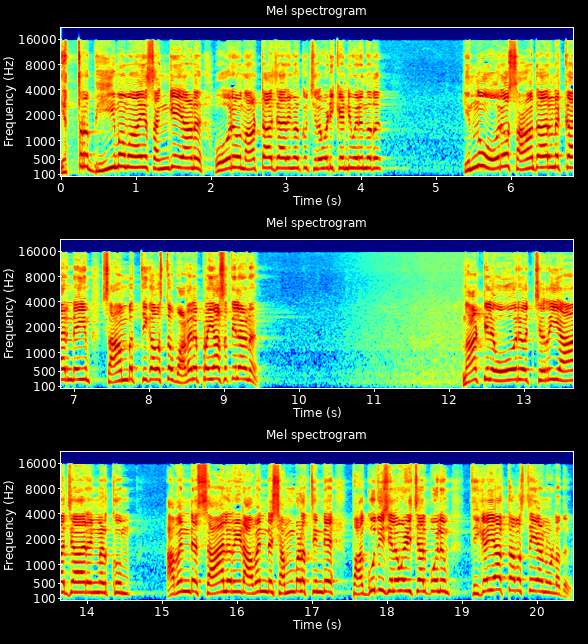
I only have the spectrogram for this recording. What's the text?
എത്ര ഭീമമായ സംഖ്യയാണ് ഓരോ നാട്ടാചാരങ്ങൾക്കും ചിലവഴിക്കേണ്ടി വരുന്നത്. ഇന്നും ഓരോ സാധാരണക്കാരന്റെയും സാമ്പത്തിക അവസ്ഥ വളരെ പ്രയാസത്തിലാണ്. നാട്ടിലെ ഓരോ ചെറിയ ആചാരങ്ങൾക്കും അവന്റെ സാലറിയുടെ അവന്റെ ശമ്പളത്തിന്റെ പകുതി ചിലവഴിച്ചാൽ പോലും തികയാത്ത അവസ്ഥയാണുള്ളത്.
